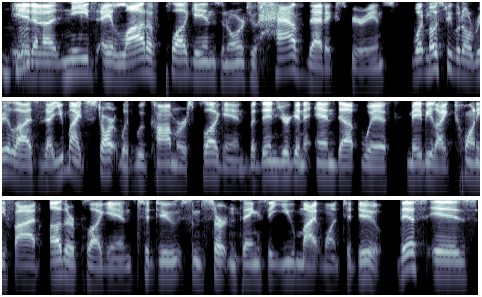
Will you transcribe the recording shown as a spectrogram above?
Mm-hmm. It uh, needs a lot of plugins in order to have that experience. What most people don't realize is that you might start with WooCommerce plugin, but then you're going to end up with maybe like 25 other plugins to do some certain things that you might want to do. This is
